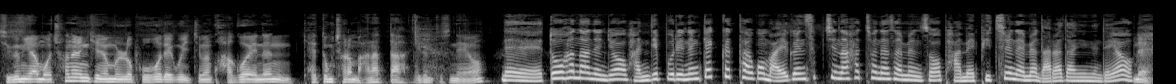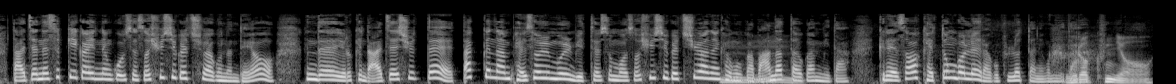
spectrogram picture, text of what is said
지금이야 뭐 천연 기념물로 보호되고 있지만 과거에는 개똥처럼 많았다 이런 뜻이네요. 네, 또 하나는요. 반딧불이는 깨끗하고 맑은 습지나 하천에 살면서 밤에 빛을 내며 날아다니는데요. 네. 낮에는 습기가 있는 곳에서 휴식을 취하곤 한데요. 근데 이렇게 낮에 쉴 때 따끈한 배설물 밑에 숨어서 휴식을 취하는 경우가 음. 많았다고 합니다. 그래서 개똥벌레라고 불렀다는 겁니다. 그렇군요.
